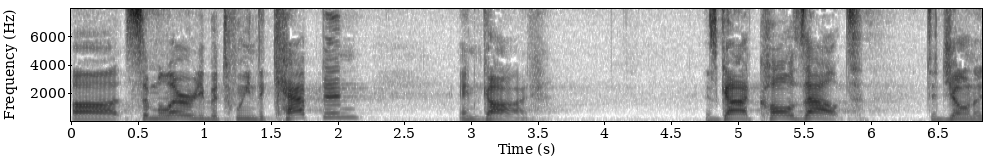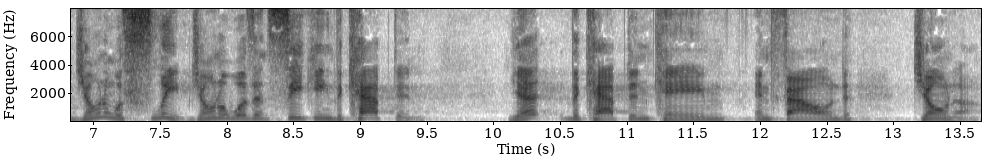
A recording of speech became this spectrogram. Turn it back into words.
uh, similarity between the captain and God. As God calls out to Jonah, Jonah was asleep. Jonah wasn't seeking the captain. Yet the captain came and found Jonah.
